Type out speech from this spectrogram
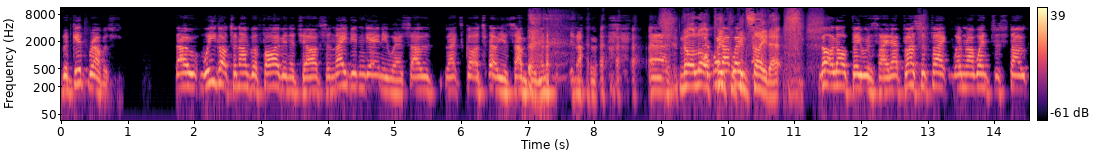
The Gibb brothers. So we got to number five in the charts, and they didn't get anywhere. So that's got to tell you something, you know. Uh, not a lot of people went, can say that. Not a lot of people can say that. Plus the fact when I went to Stoke,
